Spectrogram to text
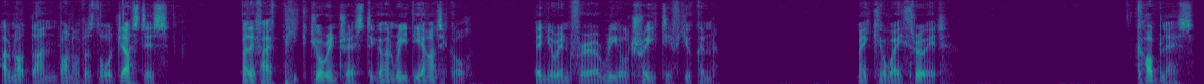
I've not done Bonhoeffer's thought justice, but if I've piqued your interest to go and read the article, then you're in for a real treat if you can make your way through it. God bless.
